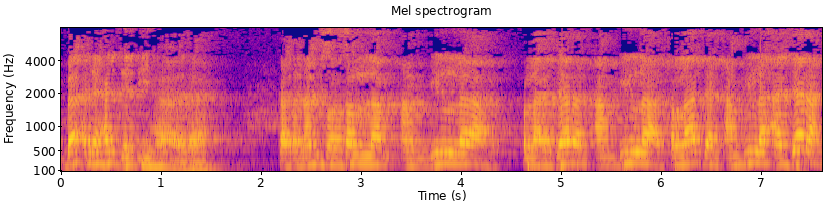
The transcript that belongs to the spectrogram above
ba'da hajjati hadha." Kata Nabi SAW, ambillah pelajaran, ambillah teladan, ambillah ajaran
